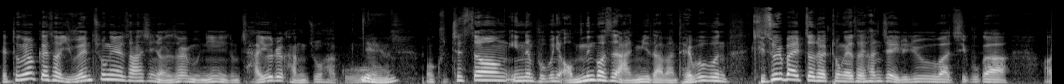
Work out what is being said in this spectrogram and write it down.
대통령께서 유엔 총회에서 하신 연설문이 좀 자유를 강조하고 예. 뭐 구체성 있는 부분이 없는 것은 아닙니다만 대부분 기술 발전을 통해서 현재 인류와 지구가 어,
